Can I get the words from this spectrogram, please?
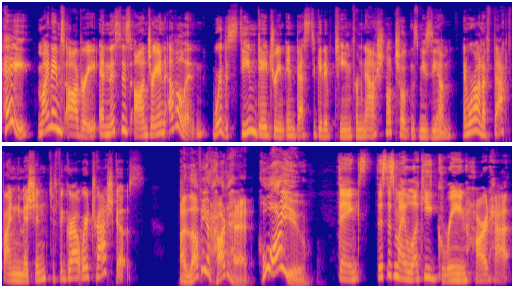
Hey, my name's Aubrey, and this is Andre and Evelyn. We're the STEAM Daydream investigative team from National Children's Museum, and we're on a fact finding mission to figure out where trash goes. I love your hard hat. Who are you? Thanks. This is my lucky green hard hat.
